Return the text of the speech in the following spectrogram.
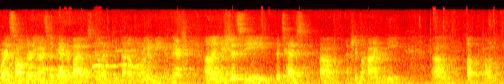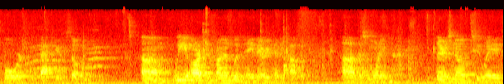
we're in Psalm 39, so if you have your Bibles, go ahead and keep that open. We're going to be in there. Uh, you should see the text um, actually behind me, um, up on the board back here. So um, we are confronted with a very heavy topic uh, this morning. There's no two ways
